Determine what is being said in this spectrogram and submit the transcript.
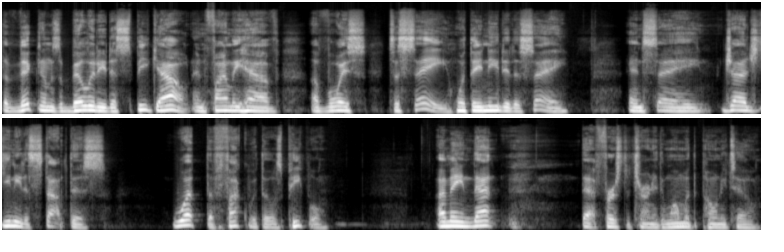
the victim's ability to speak out and finally have a voice to say what they needed to say and say, Judge, you need to stop this. What the fuck with those people? I mean, that that first attorney, the one with the ponytail,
